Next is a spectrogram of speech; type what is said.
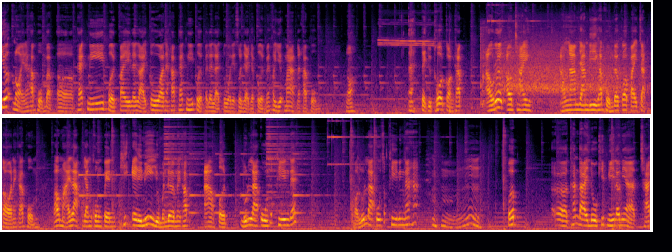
เยอะๆหน่อยนะครับผมแบบเอ่อแพ็คนี้เปิดไปหลาย ๆ ตัวนะครับแพ็คนี้เปิดไปหลาย ๆ ตัวเนี่ยส่วนใหญ่จะเปิดไม่ค่อยเยอะมากนะครับผมเนาะแต่จุดโทษก่อนครับ เอาเลิกเอาชัยเอางามยามดีครับผมแล้วก็ไปจัดต่อนะครับผมเป้าหมายหลักยังคงเป็นคิเอลินี่อยู่เหมือนเดิมนะครับอ้าวเปิดลุ้นลาอูสักทีนึงเด้ขอลุ้นลาอูสักทีนึงนะฮะปุ๊บเอ่อท่านใดดูคลิปนี้แล้วเนี่ยใช้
